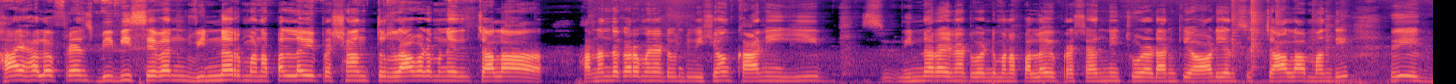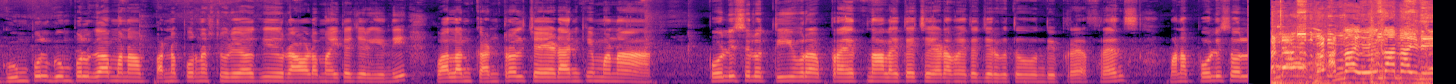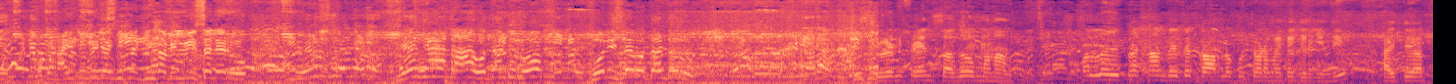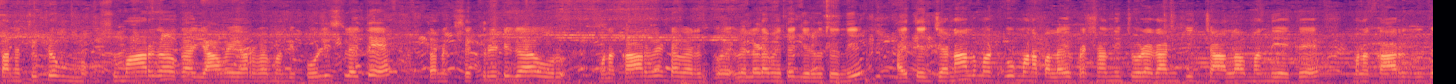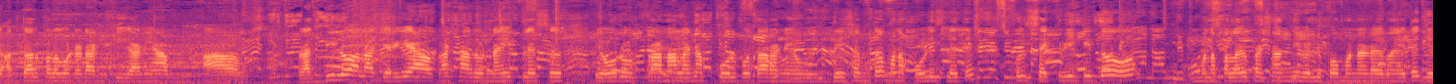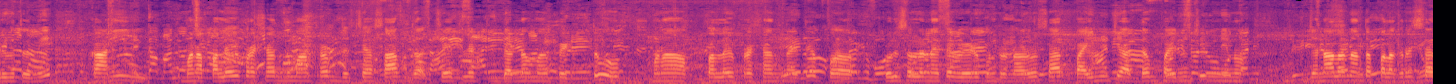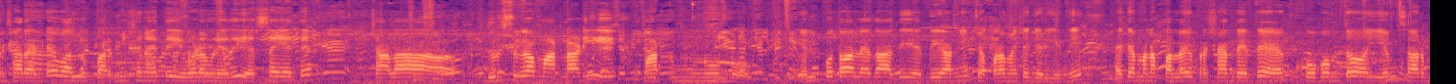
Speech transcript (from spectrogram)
Hi hello friends. BB seven winner మన పల్లవి ప్రశాంత్ రావడం అనేది చాలా ఆనందకరమైనటువంటి విషయం. కానీ ఈ విన్నర్ అయినటువంటి మన పల్లవి ప్రశాంత్ని చూడడానికి ఆడియన్స్ చాలామంది ఈ గుంపులు గుంపులుగా మన అన్నపూర్ణ స్టూడియోకి రావడం అయితే జరిగింది. వాళ్ళని కంట్రోల్ చేయడానికి మన పోలీసులు తీవ్ర ప్రయత్నాలు అయితే చేయడం అయితే జరుగుతూ ఉంది. ఫ్రెండ్స్ మన పోలీసు అన్న ఏందన్న ఇది? ఒక రైతు బిడ్డకి ఇట్లా గింత విలువిస్తలేరు ఏం చేయండి వద్దంటారు పోలీసులే వద్దంటారు చూడండి ఫ్రెండ్స్ అదో మన పల్లవి ప్రశాంత్ అయితే కార్లో కూర్చోవడం అయితే జరిగింది. అయితే తన చుట్టూ సుమారుగా ఒక యాభై అరవై మంది పోలీసులు అయితే తనకు సెక్యూరిటీగా ఊరు- మన కార్ వెంట వెళ్ళడం అయితే జరుగుతుంది. అయితే జనాలు మటుకు మన పల్లవి ప్రశాంత్ని చూడడానికి చాలా మంది అయితే మన కారు అద్దాలు పలగొట్టడానికి కానీ ఆ- ఆ రద్దీలో అలా జరిగే అవకాశాలు ఉన్నాయి. ప్లస్ ఎవరు ప్రాణాలైనా కోల్పోతారనే ఉద్దేశంతో మన పోలీసులు అయితే ఫుల్ సెక్యూరిటీతో మన పల్లవి ప్రశాంత్ని వెళ్ళిపోమనడం అయితే జరుగుతుంది. కానీ మన పల్లవి ప్రశాంత్ మాత్రం సార్ చేతులు చేతులెత్తి దండం పెడుతూ మన పల్లవి ప్రశాంత్ అయితే పోలీసులను అయితే వేడుకుంటున్నారు. సార్ పైనుంచి అద్దం పైనుంచి నేను జనాలను అంతా పలకరిస్తాను సార్ అంటే వాళ్ళు పర్మిషన్ అయితే ఇవ్వడం లేదు. ఎస్ఐ అయితే చాలా దురుసుగా మాట్లాడి మా వెళ్ళిపోతా లేదా అది అది అని చెప్పడం అయితే జరిగింది. అయితే మన పల్లవి ప్రశాంత్ అయితే కోపంతో ఏం సార్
